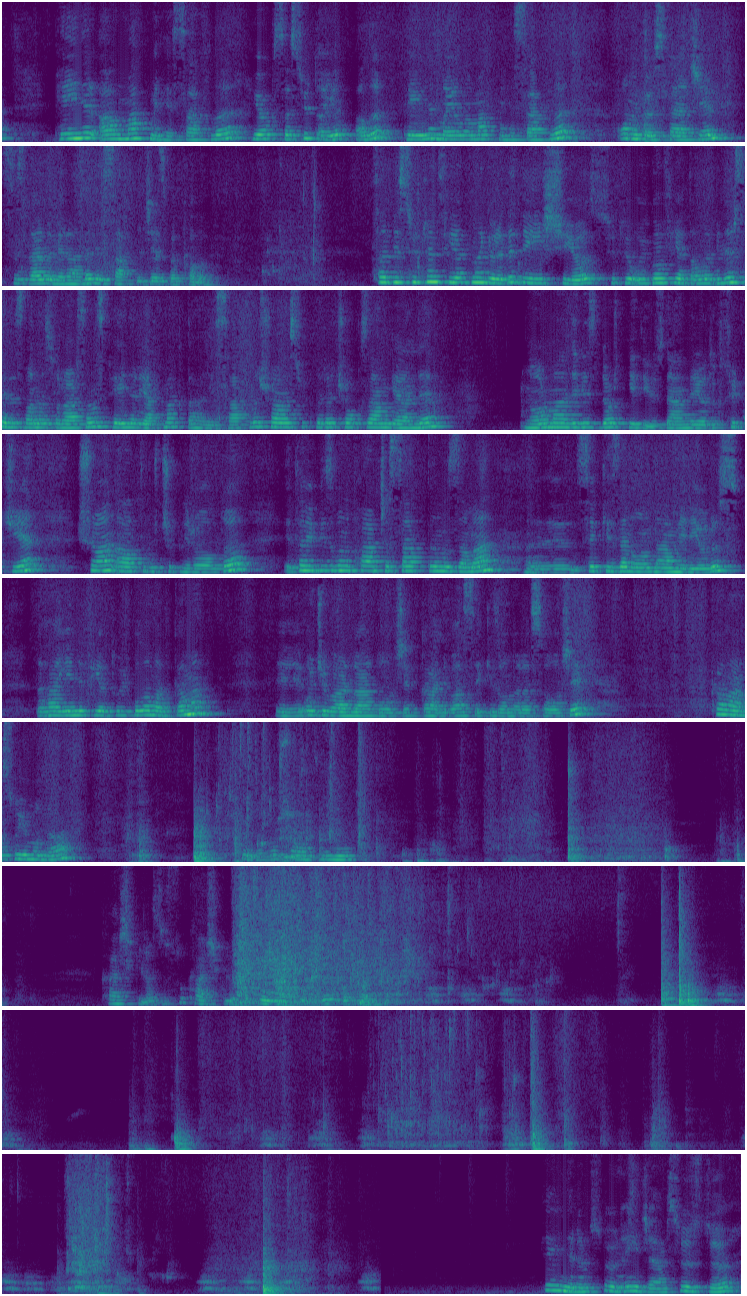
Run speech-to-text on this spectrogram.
peynir almak mı hesaplı yoksa süt ayıp alıp peynir mayalamak mı hesaplı onu göstereceğim. Sizlerle beraber hesaplayacağız bakalım. Tabi sütün fiyatına göre de değişiyor. Sütü uygun fiyat alabilirseniz bana sorarsanız peynir yapmak daha hesaplı. Şu an sütlere çok zam geldi. Normalde biz 4.700'den veriyorduk sütçüye. Şu an 6.5 lira oldu. E tabi biz bunu parça sattığımız zaman 8'den e, 10'dan veriyoruz. Daha yeni fiyat uygulamadık ama e, o civarlarda olacak galiba 8-10 arası olacak. Kalan suyumu da şöyle boşaltayım. Kaç kilosu su, kaç kilosu peynir tutacak bakalım. Peynirim suyunu iyice süzdü.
